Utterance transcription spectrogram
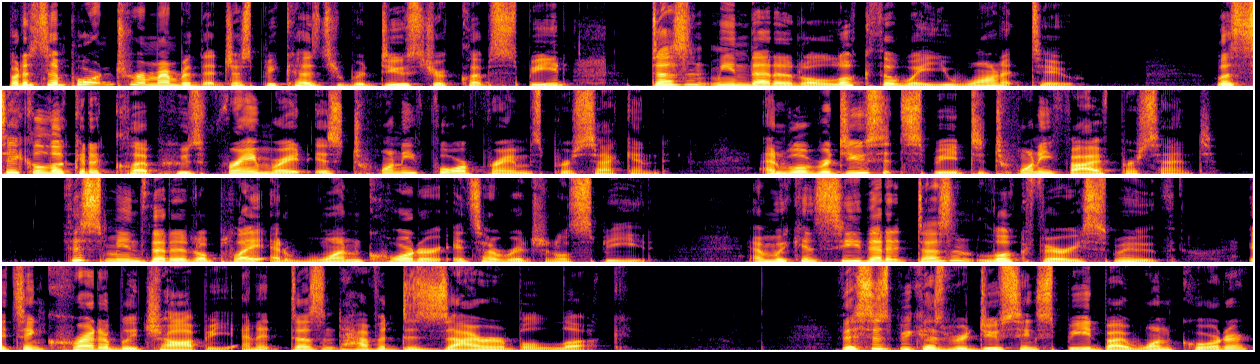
But it's important to remember that just because you reduce your clip speed doesn't mean that it'll look the way you want it to. Let's take a look at a clip whose frame rate is 24 frames per second, and we'll reduce its speed to 25%. This means that it'll play at one quarter its original speed, and we can see that it doesn't look very smooth. It's incredibly choppy, and it doesn't have a desirable look. This is because reducing speed by one quarter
